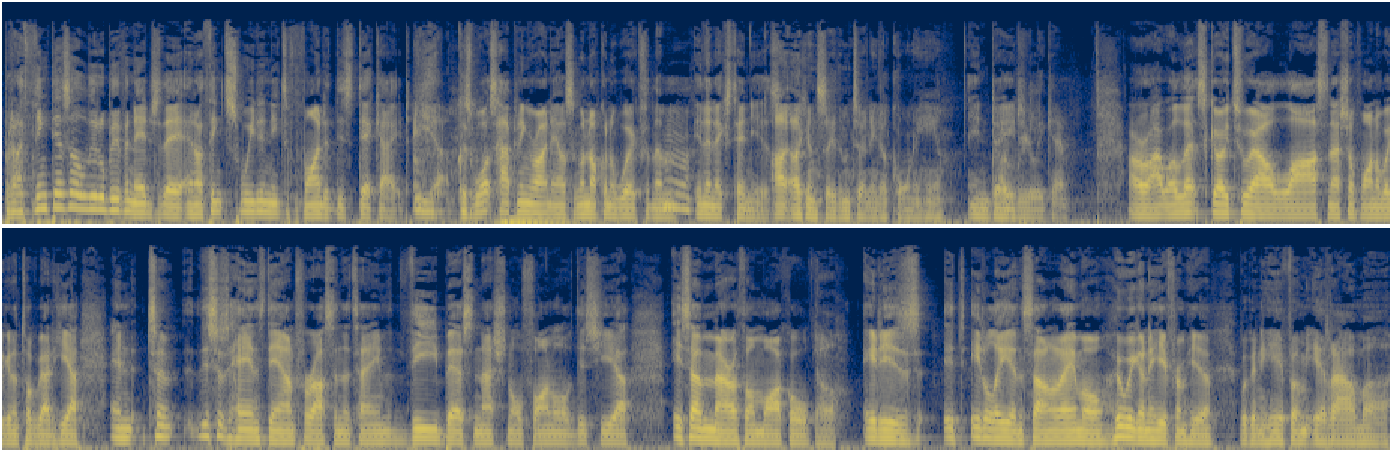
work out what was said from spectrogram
but I think there's a little bit of an edge there, and I think Sweden need to find it this decade. Yeah. because what's happening right now is not going to work for them in the next ten years. I, I can see them turning a corner here. Indeed. I really can. All right, well, let's go to our last national final we're going to talk about here. And to, this is hands down for us in the team, the best national final of this year. It's a marathon, Michael. Oh. It is it's Italy and Sanremo. Who are we going to hear from here? We're going to hear from Irama.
